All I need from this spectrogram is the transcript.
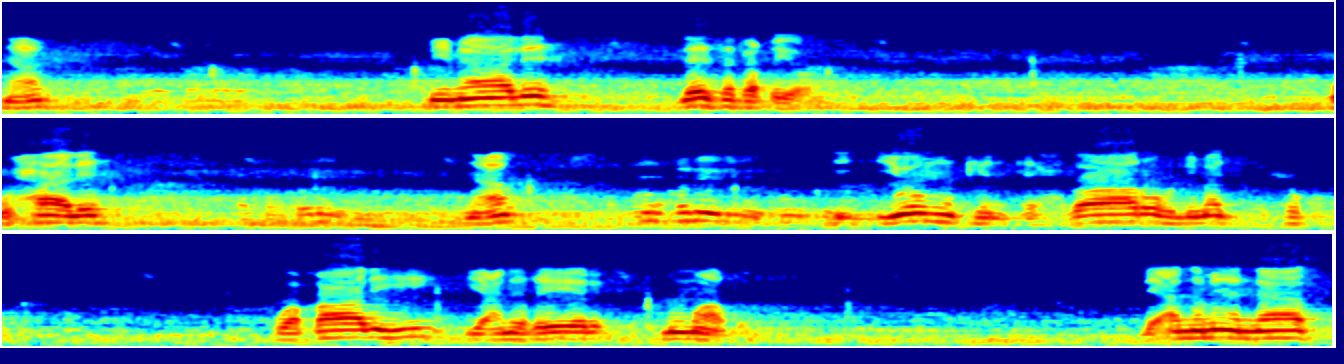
نعم. بماله ليس فقيرا. وحاله؟ نعم. يمكن إحضاره لمجلس الحكم وقاله يعني غير مماطل. لأن من الناس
